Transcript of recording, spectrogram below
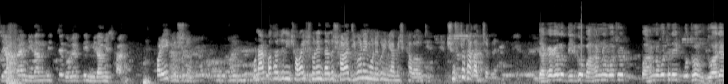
চেয়ারম্যান নিরাম দিচ্ছে দোলের দিন নিরামিষ খান। হরে কৃষ্ণ। ওনার কথা যদি সবাই শোনেন তাহলে তো সারা জীবনেই মনে করি নিরামিষ খাওয়া উচিত সুস্থ থাকার জন্য। দেখা গেল দীর্ঘ বাহান্ন বছর বাহান্ন বছর এই প্রথম দু হাজার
